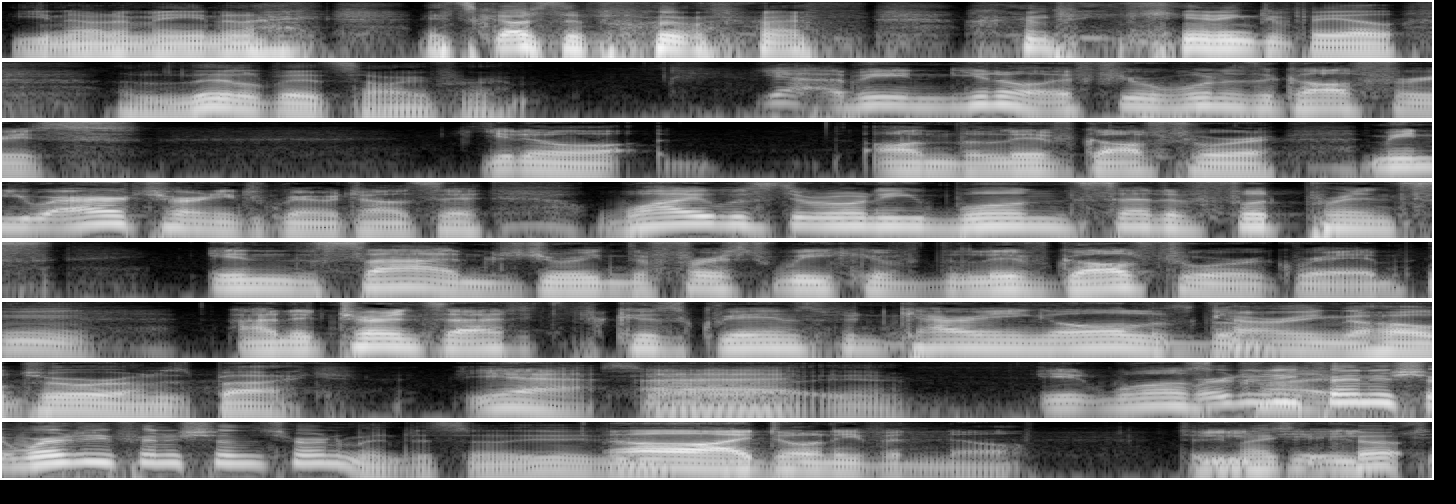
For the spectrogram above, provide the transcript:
you know what I mean, and I, it's got to the point where I'm, I'm beginning to feel a little bit sorry for him. Yeah, I mean, you know, if you're one of the golfers, you know, on the LIV Golf Tour. I mean, you are turning to Graham McDonald and say, why was there only one set of footprints in the sand during the first week of the LIV Golf Tour, Graeme? Mm. And it turns out it's because Graeme's been carrying all He's of them. carrying the whole tour on his back. Yeah, So, uh, uh, yeah. It was. Where did he finish? Where did he finish in the tournament? It's, uh, Oh, I don't even know. Did he, He- make he- a cut?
